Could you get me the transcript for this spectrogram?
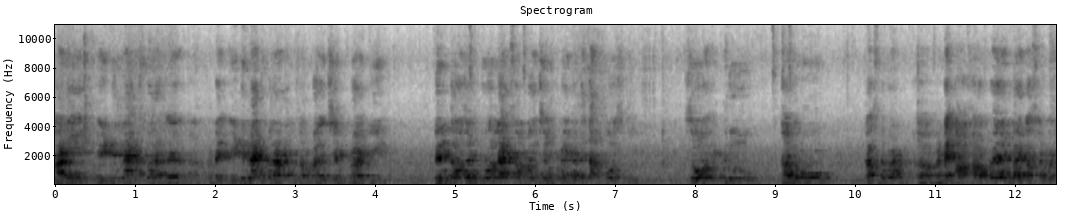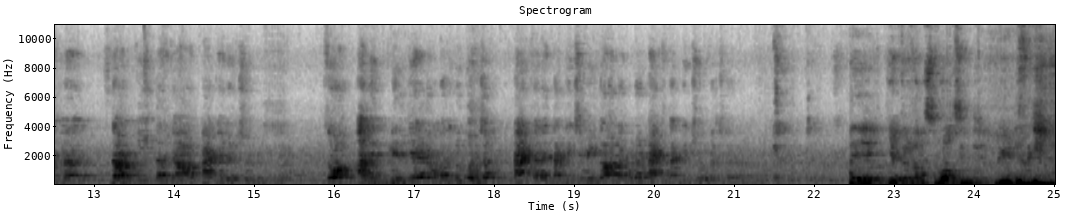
కానీ ఎయిటీన్ ల్యాక్స్ పర్ అంటే ఎయిటీన్ ల్యాక్స్ పర్ annum సంపాదించే ఎంప్లాయీకి టెన్ థౌసండ్ ట్వెల్వ్ ల్యాక్స్ సంపాదించే ఎంప్లాయీ కంటే తక్కువ వస్తుంది. సో ఇప్పుడు తను కష్టపడి అంటే ఆ సాఫ్ట్వేర్ ఎంప్లాయీ కష్టపడిన దానికి తనకి ఆ ప్యాకేజ్ వచ్చి ఉంటుంది. సో అది నిలిచేయడం బదులు కొంచెం ట్యాక్స్ అనేది తగ్గించి మిగతా వాళ్ళకి కూడా ట్యాక్స్ తగ్గించి ఉండొచ్చు కదా. Every roles in discussion.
